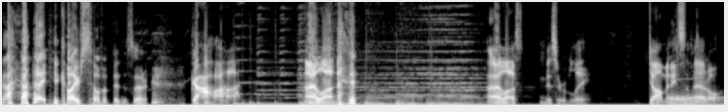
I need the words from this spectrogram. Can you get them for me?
you call yourself a business owner. Gah! I lost. I lost miserably. Dominates the battle.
